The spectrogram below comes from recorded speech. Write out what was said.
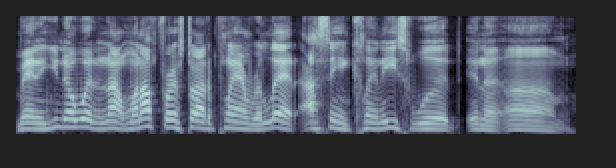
man. And you know what? And I, when I first started playing roulette, I seen Clint Eastwood in a um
